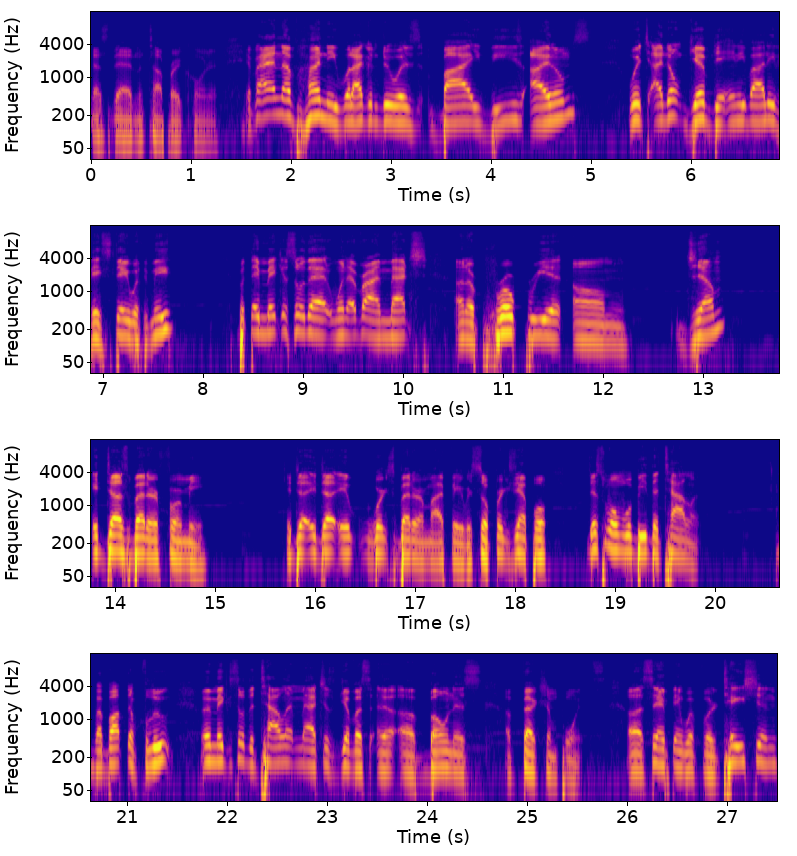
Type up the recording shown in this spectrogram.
that's that in the top right corner. If I had enough honey, what I can do is buy these items, which I don't give to anybody. They stay with me but they make it so that whenever I match an appropriate um gem, it does better for me. It do, it do, it works better in my favor. So for example, this one will be the talent. If I bought the flute, it makes it so the talent matches give us a, a bonus affection points. Uh, same thing with flirtation,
